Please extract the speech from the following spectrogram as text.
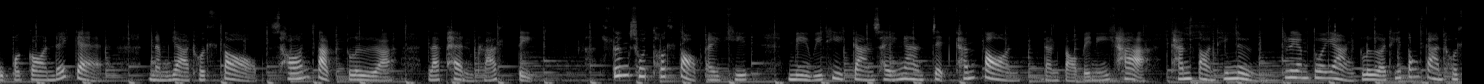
อุปกรณ์ได้แก่ น้ำยาทดสอบ ช้อนตักเกลือ และแผ่นพลาสติก ซึ่งชุดทดสอบไอคิดมีวิธีการใช้งาน 7 ขั้นตอน ดังต่อไปนี้ค่ะ ขั้นตอนที่ 1 เตรียมตัวอย่างเกลือที่ต้องการทด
